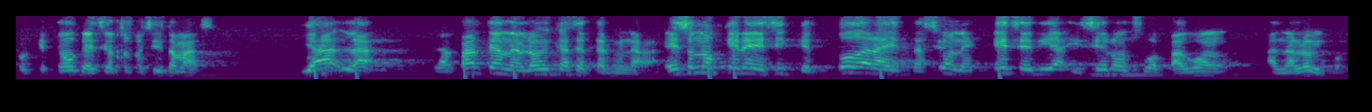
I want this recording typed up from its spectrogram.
porque tengo que decir otra cosita más, ya la, la parte analógica se terminaba. Eso no quiere decir que todas las estaciones ese día hicieron su apagón analógico.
